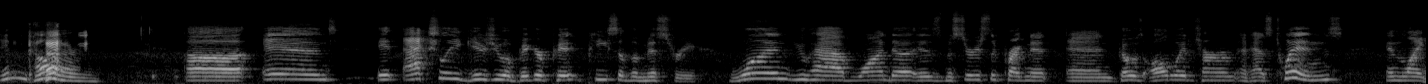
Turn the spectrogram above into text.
in color Uh, and it actually gives you a bigger pi- piece of the mystery. One, you have Wanda is mysteriously pregnant and goes all the way to term and has twins in like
